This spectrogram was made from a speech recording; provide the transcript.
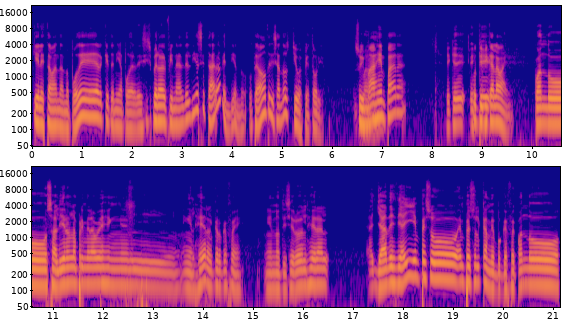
que le estaban dando poder, que tenía poder de decisión. Pero al final del día se estaba vendiendo. O estaban utilizando chivo expiatorio. Su Claro. imagen para Es que, es que justificar la vaina. cuando salieron la primera vez en el, en el Herald, creo que fue, en el noticiero del Herald, ya desde ahí empezó, empezó el cambio, porque fue cuando,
